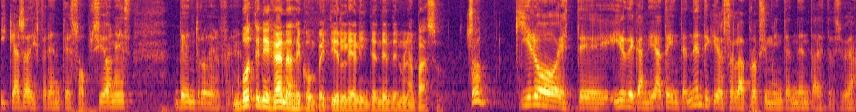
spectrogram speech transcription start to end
y que haya diferentes opciones dentro del frente. ¿Vos tenés ganas de competirle al intendente en una paso? Yo quiero este, ir de candidata a intendente y quiero ser la próxima intendenta de esta ciudad.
